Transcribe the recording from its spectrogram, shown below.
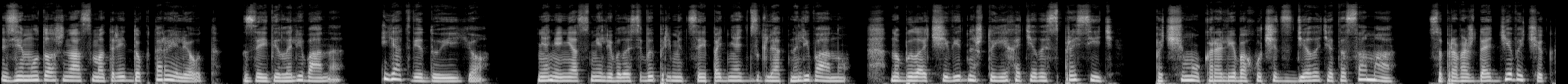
«Зиму должна осмотреть доктор Эллиот», – заявила Ливана. «Я отведу ее». Няня не осмеливалась выпрямиться и поднять взгляд на Ливану, но было очевидно, что ей хотелось спросить, почему королева хочет сделать это сама, сопровождать девочек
